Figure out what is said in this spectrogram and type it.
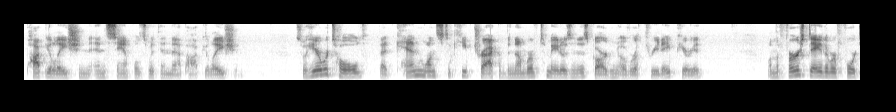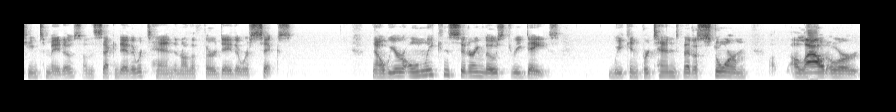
population and samples within that population. So here we're told that Ken wants to keep track of the number of tomatoes in his garden over a three-day period. On the first day there were 14 tomatoes, on the second day there were 10, and on the third day there were 6. Now we are only considering those three days. We can pretend that a storm allowed or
